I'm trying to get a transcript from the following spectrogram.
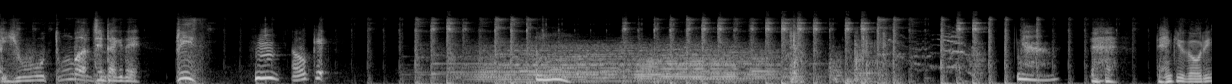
ಅಯ್ಯೋ ತುಂಬಾ ಅರ್ಜೆಂಟ್ ಆಗಿದೆ. ಪ್ಲೀಸ್ ಹ್ಮ್ okay. Thank you Gauri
